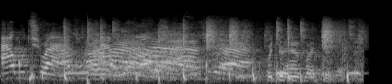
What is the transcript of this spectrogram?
I will try. I will try. Put your hands like this.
